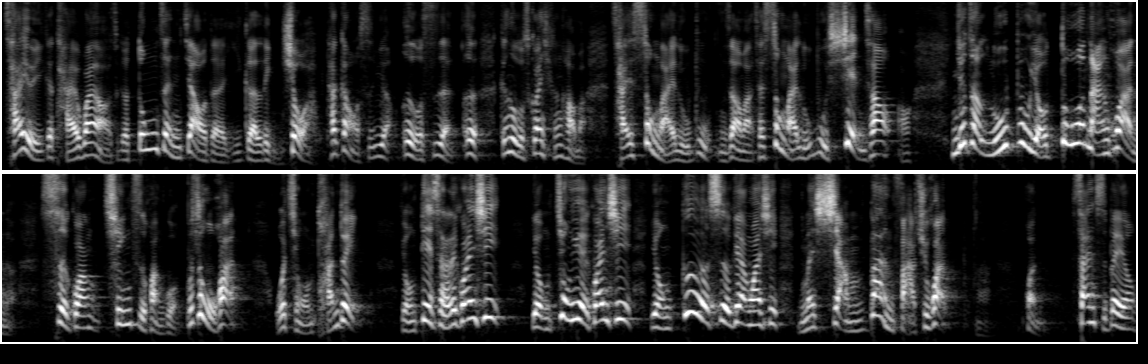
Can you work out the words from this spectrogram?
才有一个台湾啊这个东正教的一个领袖啊，他刚好是遇到俄罗斯人，俄跟俄罗斯关系很好嘛，才送来卢布，你知道吗？才送来卢布现钞哦，你就知道卢布有多难换了。色光亲自换过，不是我换，我请我们团队用电视台的关系，用就业关系，用各式各样关系，你们想办法去换啊，换三十倍哦。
